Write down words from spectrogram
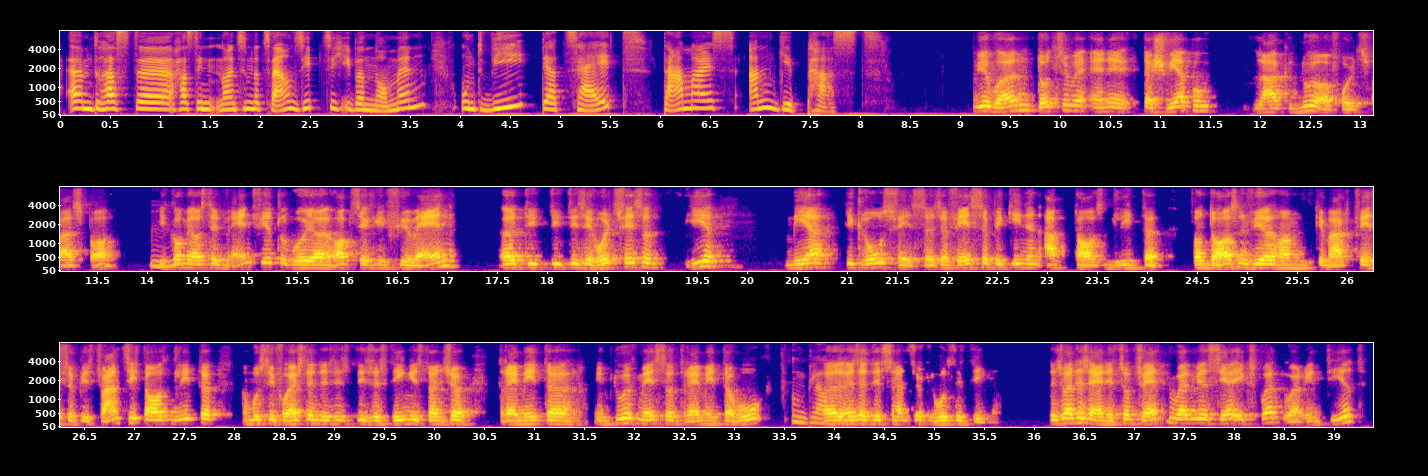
Ähm, du hast, äh, hast ihn 1972 übernommen und wie der Zeit damals angepasst? Wir waren trotzdem eine, der Schwerpunkt lag nur auf Holzfassbau. Mhm. Ich komme aus dem Weinviertel, wo ja hauptsächlich für Wein äh, die, die, diese Holzfässer hier mehr die Großfässer. Also Fässer beginnen ab 1000 Liter. Von 1000, wir haben gemacht Fässer bis 20.000 Liter. Man muss sich vorstellen, ist, dieses Ding ist dann schon drei Meter im Durchmesser und drei Meter hoch. Unglaublich. Äh, also das sind so große Dinge. Das war das eine. Zum Zweiten waren wir sehr exportorientiert.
